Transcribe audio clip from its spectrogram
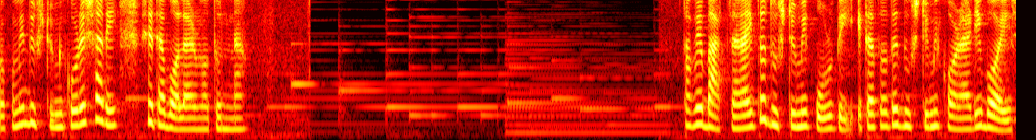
রকমের দুষ্টুমি করে সারে, সেটা বলার মতন না। তবে বাচ্চারাই তো দুষ্টুমি করবে এটা তোদের দুষ্টুমি করারই বয়স।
